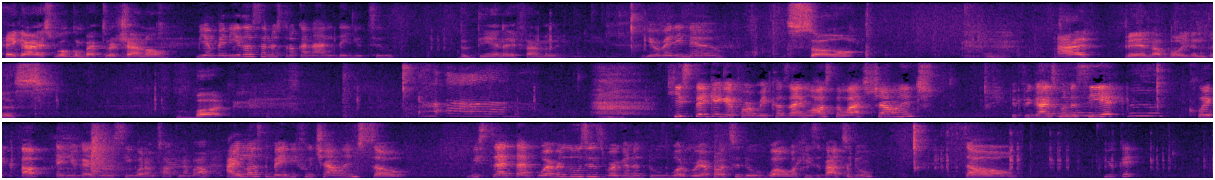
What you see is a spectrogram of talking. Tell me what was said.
Hey guys, welcome back to the channel, Bienvenidos a nuestro canal de YouTube. the DNA family. You already know. So, I've been avoiding this, but He's taking it for me because I lost the last challenge. If you guys want to see it, click up and you guys going to see what I'm talking about. I lost the baby food challenge, so we said that whoever loses, we're going to do what we're about to do. Well, what he's about to do. So, you okay?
